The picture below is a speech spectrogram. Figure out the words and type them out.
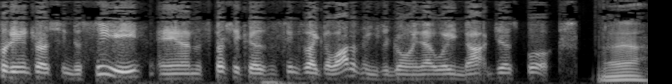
Pretty interesting to see, and especially because it seems like a lot of things are going that way, not just books. Yeah.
